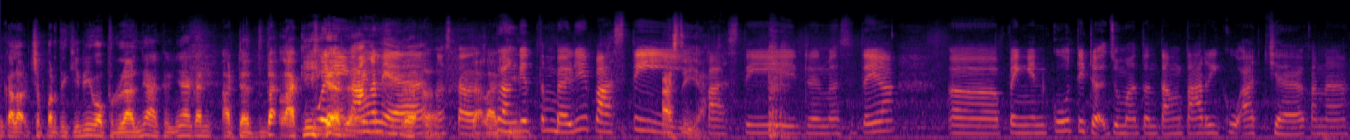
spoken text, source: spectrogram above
kalau seperti gini obrolannya akhirnya kan ada tidak lagi Wih, ya. kangen ya nostalgia bangkit kembali pasti Pasti ya. Pasti. dan maksudnya eh, pengenku tidak cuma tentang tariku aja karena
